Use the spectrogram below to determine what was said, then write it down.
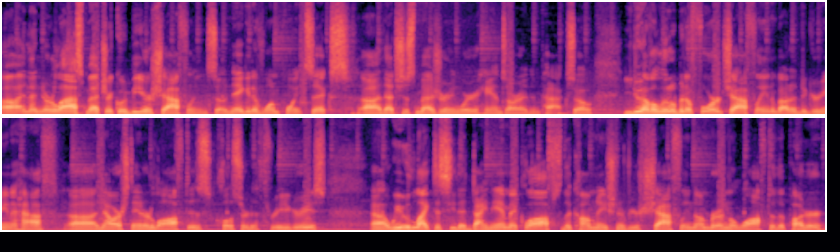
Uh, and then your last metric would be your shaft lean. So negative 1.6, uh, that's just measuring where your hands are at impact. So you do have a little bit of forward shaft lean, about a degree and a half. Uh, now our standard loft is closer to three degrees. Uh, we would like to see the dynamic loft, so the combination of your shaft lean number and the loft of the putter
